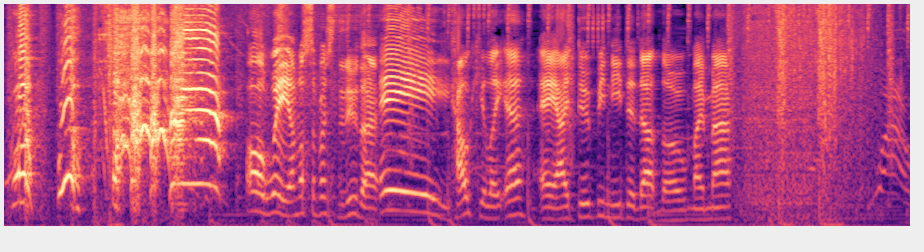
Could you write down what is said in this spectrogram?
Whoa! Oh, wait, I'm not supposed to do that. Hey, calculator. Hey, I do be needed that, though. My math. Wow.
